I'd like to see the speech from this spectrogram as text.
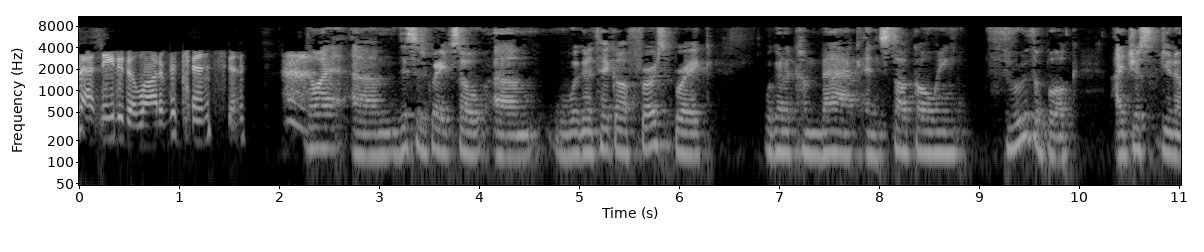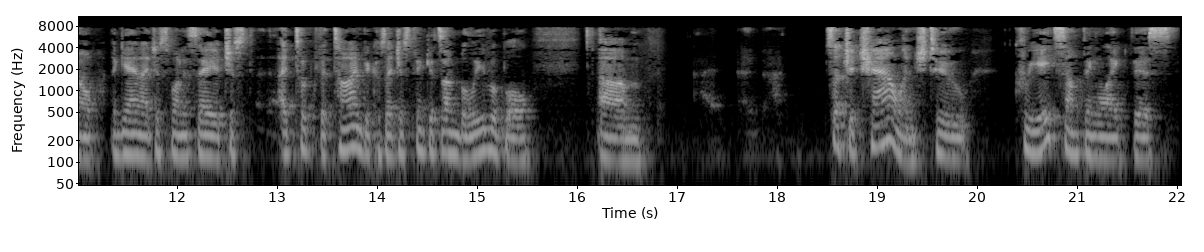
that needed a lot of attention. No, I, um, this is great. So, um, we're going to take our first break. We're going to come back and start going through the book I just, you know, again, I just want to say it just, I took the time because I just think it's unbelievable. Um, such a challenge to create something like this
